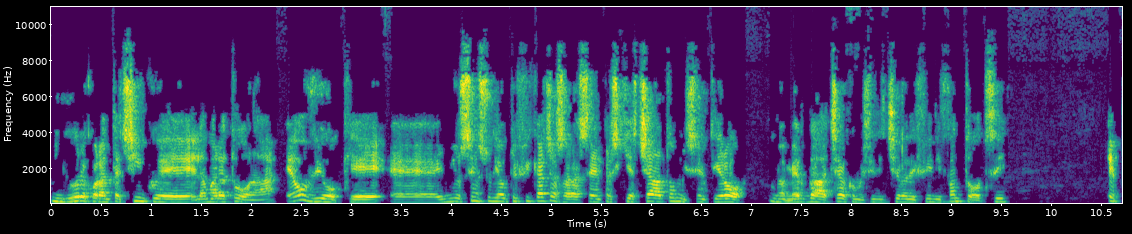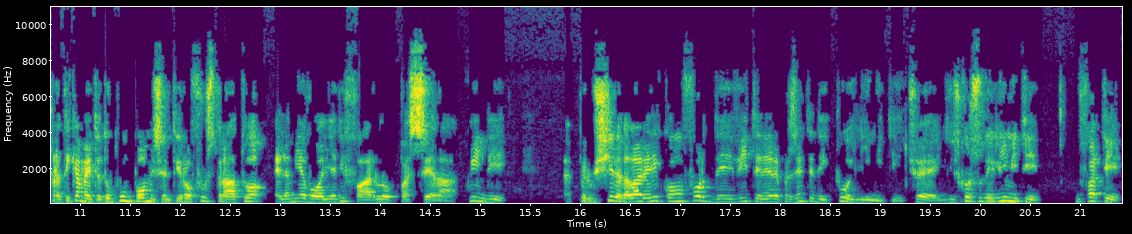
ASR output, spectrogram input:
in 2 ore e 45 la maratona, è ovvio che eh, il mio senso di autoefficacia sarà sempre schiacciato, mi sentirò una merdaccia, come si diceva nei film di Fantozzi, e praticamente dopo un po' mi sentirò frustrato e la mia voglia di farlo passerà. Quindi eh, per uscire dall'area di comfort devi tenere presente dei tuoi limiti, cioè il discorso dei limiti, infatti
